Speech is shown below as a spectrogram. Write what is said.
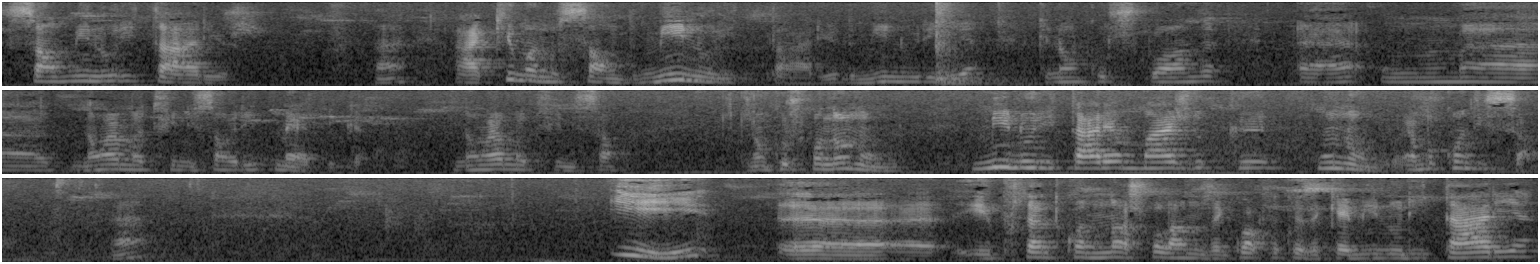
são minoritários. É? Há aqui uma noção de minoritário, de minoria, que não corresponde a uma. não é uma definição aritmética. Não é uma definição. não corresponde a um número. Minoritário é mais do que um número, é uma condição. É? E, uh, e, portanto, quando nós falamos em qualquer coisa que é minoritária,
